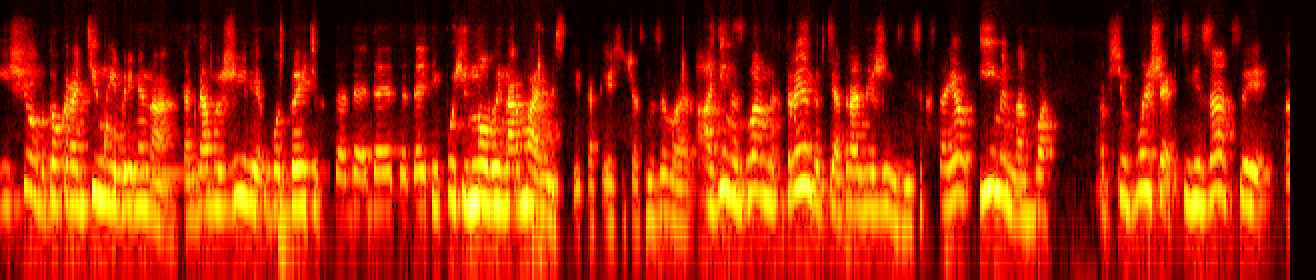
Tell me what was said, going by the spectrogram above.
еще в докарантинные времена, когда мы жили вот до, этих, до, до, до, до этой эпохи новой нормальности, как я сейчас называю, один из главных трендов театральной жизни состоял именно в все большей активизации э,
